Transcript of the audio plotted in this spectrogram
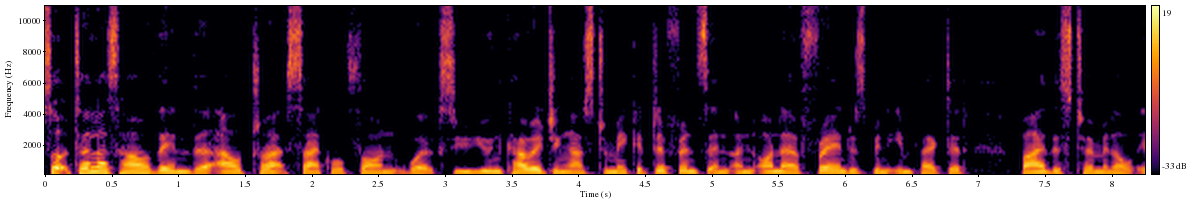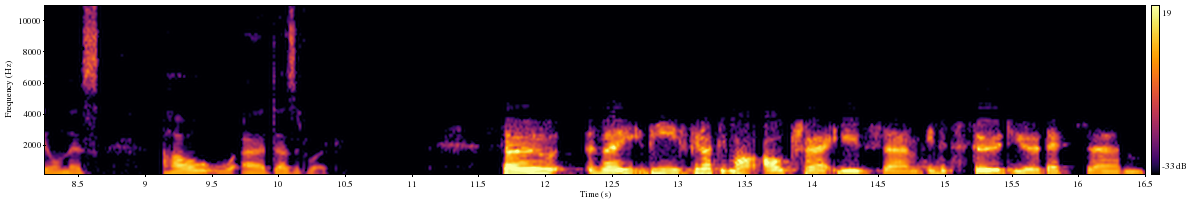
So tell us how then the Ultra Cyclethon works. You, you're encouraging us to make a difference and, and honor a friend who's been impacted by this terminal illness. How uh, does it work? So the the Filotimo Ultra is um, in its third year that um,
